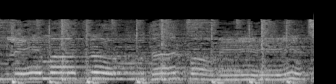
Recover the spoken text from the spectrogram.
तिमीले मात्र उद्धार पाउनेछ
